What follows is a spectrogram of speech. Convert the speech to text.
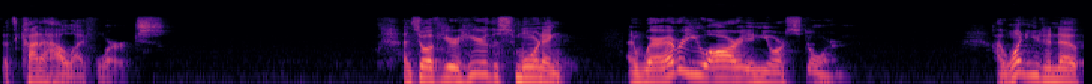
That's kind of how life works. And so, if you're here this morning and wherever you are in your storm, I want you to know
